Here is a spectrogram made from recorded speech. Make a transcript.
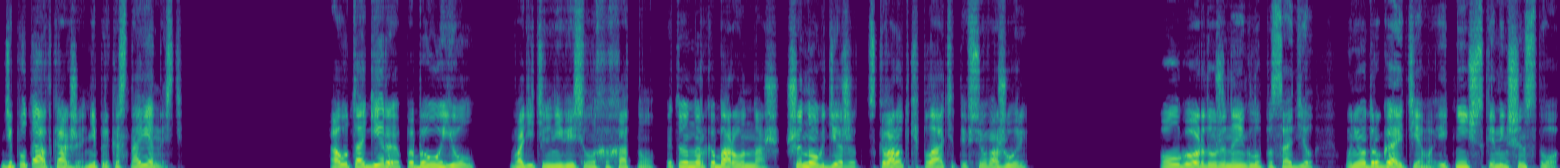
Депутат, как же, неприкосновенность. А у Тагира ПБУ Юл. Водитель невесело хохотнул. Это наркобарон наш. Шинок держит, сковородки платит, и все в ажуре. Полгорода уже на иглу посадил. У него другая тема — этническое меньшинство.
